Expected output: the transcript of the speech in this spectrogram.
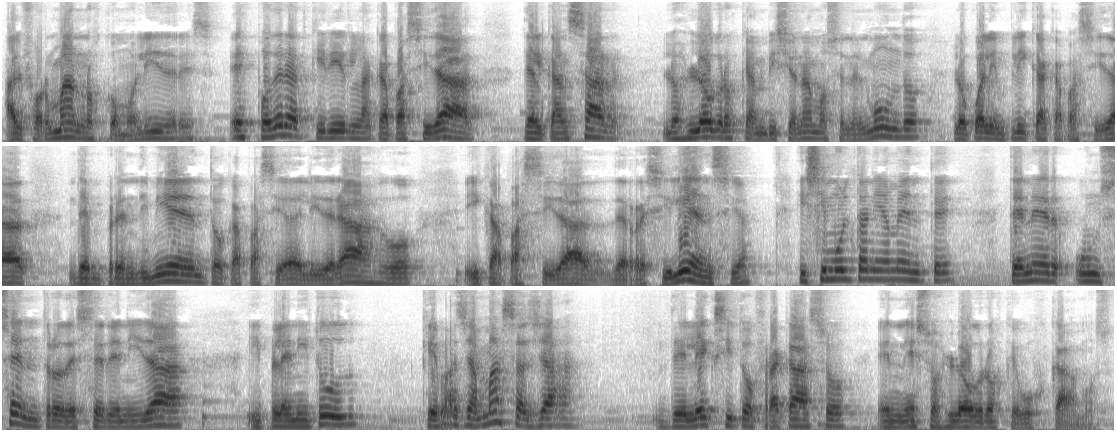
al formarnos como líderes es poder adquirir la capacidad de alcanzar los logros que ambicionamos en el mundo, lo cual implica capacidad de emprendimiento, capacidad de liderazgo y capacidad de resiliencia, y simultáneamente tener un centro de serenidad y plenitud que vaya más allá del éxito o fracaso en esos logros que buscamos.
